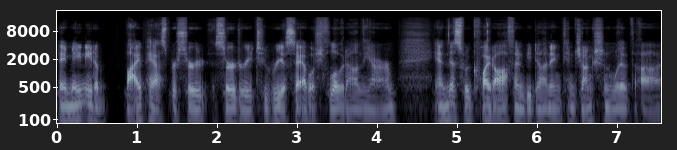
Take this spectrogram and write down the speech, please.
They may need a bypass sur surgery to reestablish flow down the arm, and this would quite often be done in conjunction with uh,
